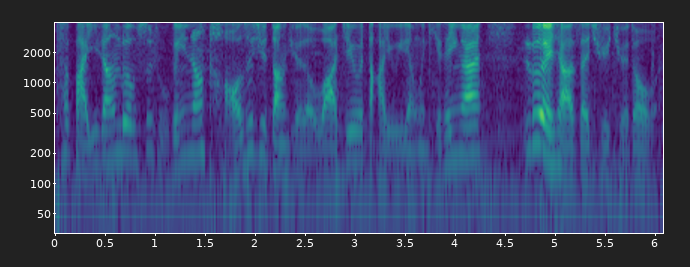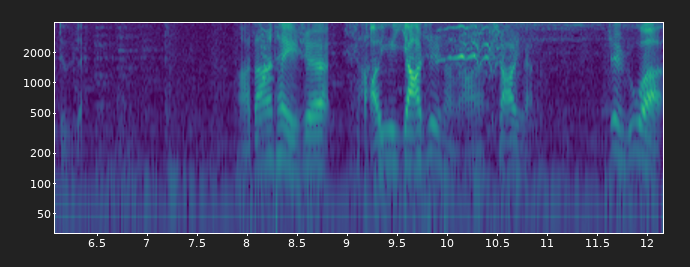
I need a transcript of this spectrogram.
他把一张乐不思蜀跟一张桃子去当决斗，哇，这又打有一点问题。他应该乐一下再去决斗吧，对不对？啊，当然他也是打到一个压制上了啊，杀了一下。这如果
